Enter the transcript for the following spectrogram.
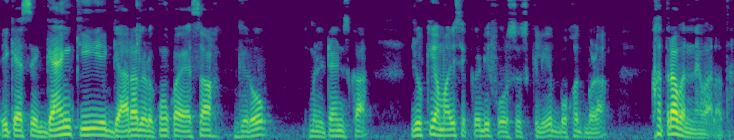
एक ऐसे गैंग की, एक ग्यारह लड़कों का ऐसा गिरोह मिलिटेंट्स का, जो कि हमारी सिक्योरिटी फोर्सेस के लिए बहुत बड़ा खतरा बनने वाला था।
